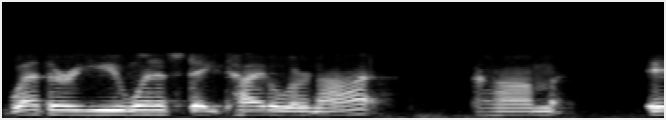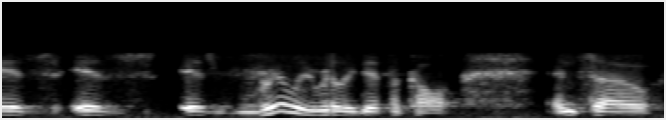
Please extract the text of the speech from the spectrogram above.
whether you win a state title or not. Um, is is is really really difficult, and so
